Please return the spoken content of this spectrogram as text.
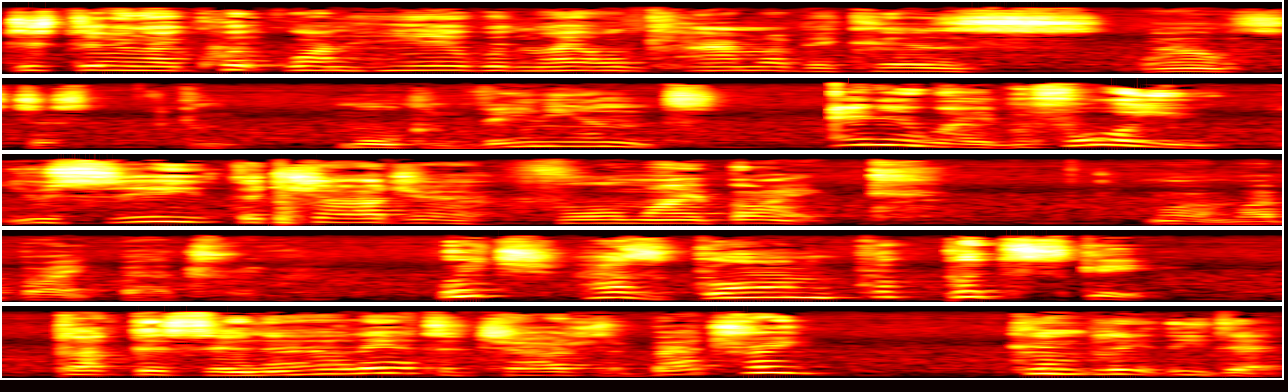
Just doing a quick one here with my old camera because, well, it's just more convenient. Anyway, before you, you see the charger for my bike. Well, my bike battery which has gone kaputski. Plugged this in earlier to charge the battery, completely dead.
